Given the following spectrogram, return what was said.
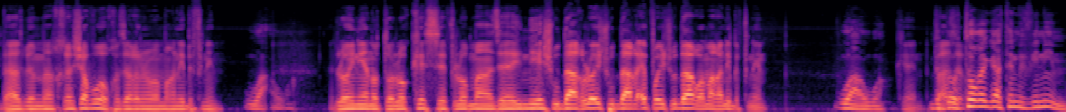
ואז אחרי שבוע הוא חזר אלינו ואמר, אני בפנים. וואו. לא עניין אותו, לא כסף, לא מה זה, אם ישודר, לא ישודר, איפה ישודר, הוא אמר, אני בפנים. וואו. כן. ובאותו זה... רגע אתם מבינים.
